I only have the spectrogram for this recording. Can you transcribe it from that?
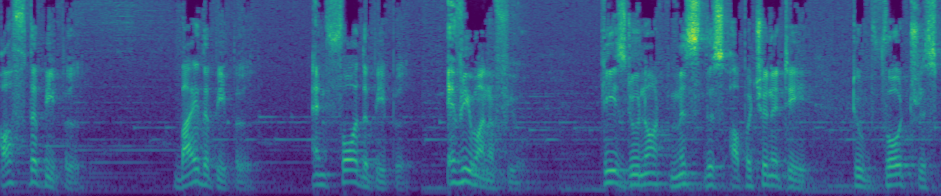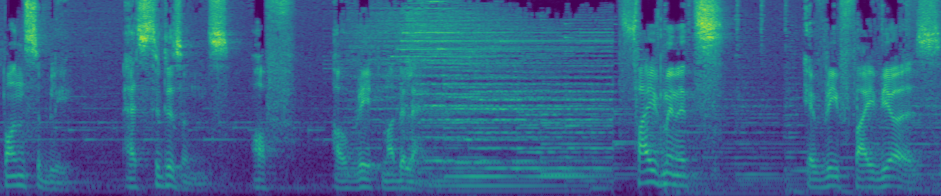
of the people, by the people, and for the people. Every one of you, please do not miss this opportunity to vote responsibly as citizens of our great motherland. Five minutes every five years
